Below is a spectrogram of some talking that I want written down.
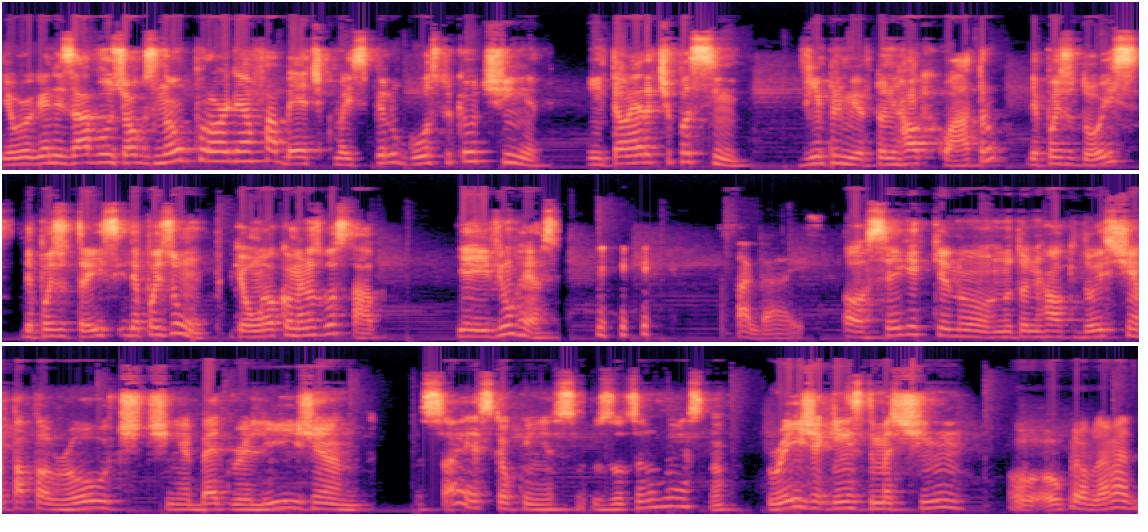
eu organizava os jogos não por ordem alfabética, mas pelo gosto que eu tinha. Então era tipo assim: vinha primeiro Tony Hawk 4, depois o 2, depois o 3 e depois o 1, porque o 1 é o que eu menos gostava. E aí vinha o resto. Sagaz. Ó, sei que aqui no, no Tony Hawk 2 tinha Papa Roach, tinha Bad Religion. Só esse que eu conheço. Os outros eu não conheço, não. Rage Against the Machine. O, o problema,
